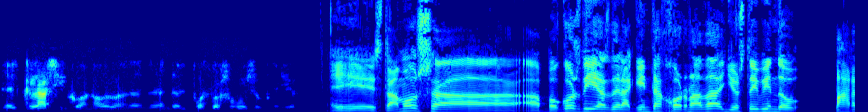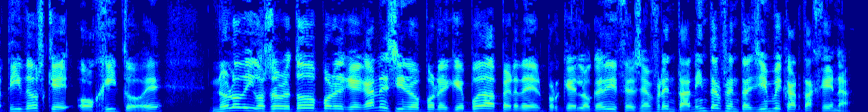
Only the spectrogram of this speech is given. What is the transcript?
del clásico, ¿no? Donde, el Pozo fue superior. Eh, estamos a, pocos días de la quinta jornada. Yo estoy viendo partidos que, ojito, ¿eh? No lo digo sobre todo por el que gane, sino por el que pueda perder, porque lo que dices, se enfrentan Inter frente a Jimmy y Cartagena.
